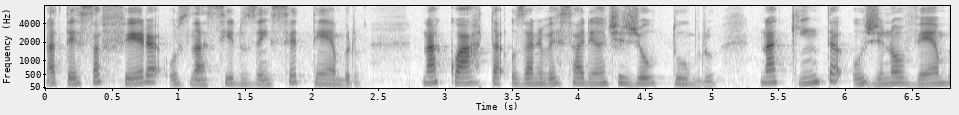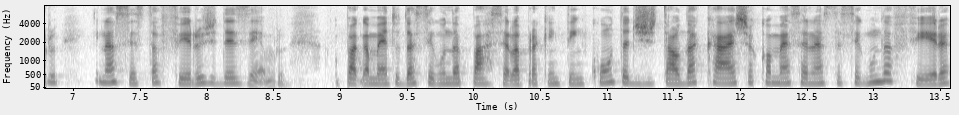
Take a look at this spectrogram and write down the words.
Na terça-feira, os nascidos em setembro. Na quarta, os aniversariantes de outubro. Na quinta, os de novembro. E na sexta-feira, os de dezembro. Pagamento da segunda parcela para quem tem conta digital da Caixa começa nesta segunda-feira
